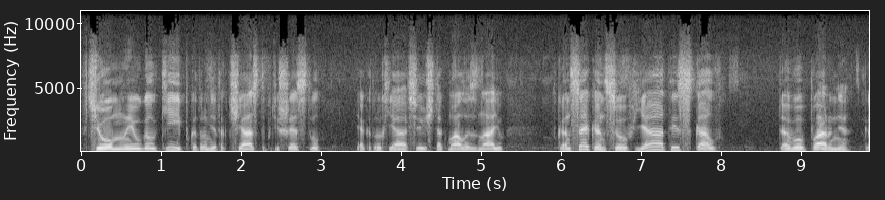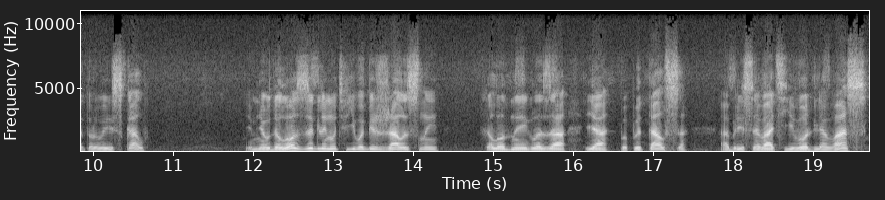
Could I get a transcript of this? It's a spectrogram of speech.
в темные уголки, по которым я так часто путешествовал, и о которых я все еще так мало знаю. В конце концов, я отыскал того парня, которого искал, и мне удалось заглянуть в его безжалостные, холодные глаза. Я попытался обрисовать его для вас,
